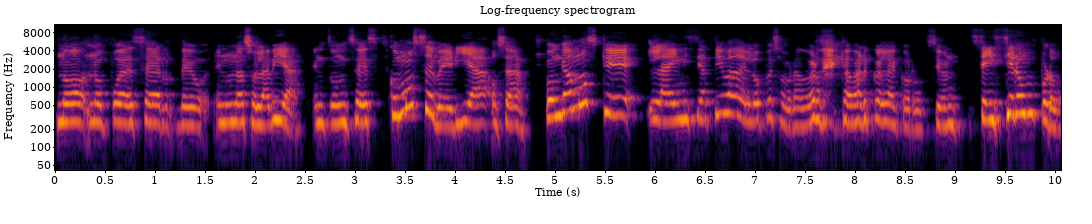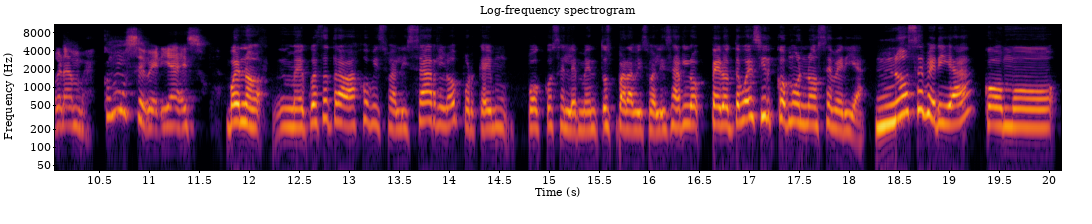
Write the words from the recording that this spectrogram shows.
no, no puede ser de, en una sola vía. Entonces, ¿cómo se vería? O sea, pongamos que la iniciativa de López Obrador de acabar con la corrupción se hiciera un programa. ¿Cómo se vería eso? Bueno, me cuesta trabajo visualizarlo porque hay pocos elementos para visualizarlo, pero te voy a decir cómo no se vería. No se vería como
